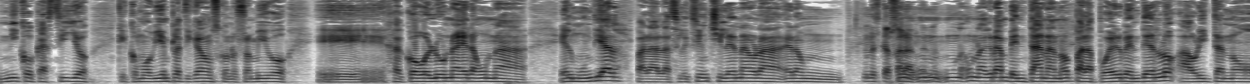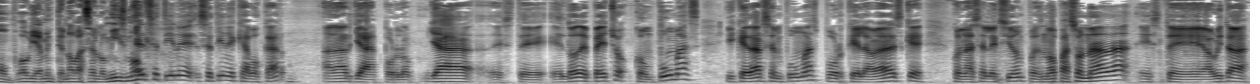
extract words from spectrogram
Nico Castillo, que como bien platicábamos con nuestro amigo eh, Jacobo Luna, era una el mundial para la selección chilena. Ahora era un, Un escaparate, un- una, una gran ventana, ¿no? Para poder venderlo. Ahorita no, obviamente no va a ser lo mismo. Él se tiene, se tiene que abocar a dar ya, por lo, ya este, el do de pecho con Pumas y quedarse en Pumas porque la verdad es que con la selección pues no pasó nada, este, ahorita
